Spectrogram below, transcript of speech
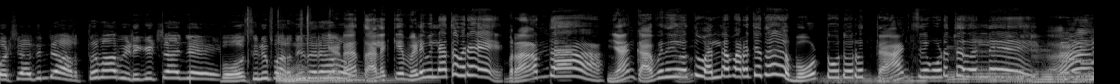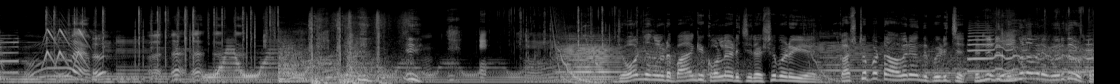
പക്ഷെ അതിന്റെ അർത്ഥം ആ പിടികിട്ടാഞ്ഞേ ബോസിന് പറഞ്ഞു തരാം തലയ്ക്ക് വെളിവില്ലാത്തവരെ. ഭ്രാന്ത. ഞാൻ കവിതയൊന്നും അല്ല പറഞ്ഞത്. ബോട്ടൂനൊരു താങ്ക്സ് കൊടുത്തതല്ലേ. ആ? ജോൺ ഞങ്ങളുടെ ബാങ്കിൽ കൊള്ളയടിച്ച് രക്ഷപ്പെടുകയായിരുന്നു. കഷ്ടപ്പെട്ട അവനെ ഒന്ന് പിടിച്ച് എന്നിട്ട് നിങ്ങൾ അവരെ വെറുതെ വിട്ടു.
